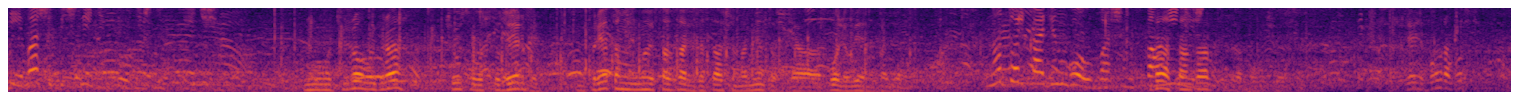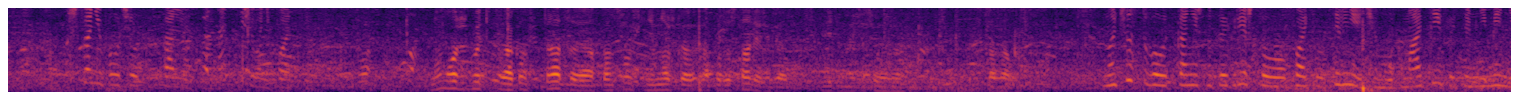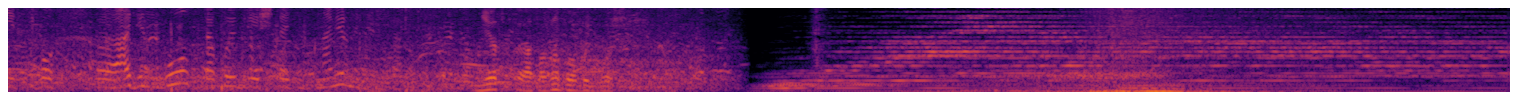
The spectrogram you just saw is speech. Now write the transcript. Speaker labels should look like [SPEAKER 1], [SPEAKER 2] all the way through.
[SPEAKER 1] впечатления от сегодняшней встречи?
[SPEAKER 2] Ну, тяжелая игра, чувствовал, что дерби. Но при этом мы создали достаточно моментов для более уверенной победы.
[SPEAKER 1] Но только один гол в вашем
[SPEAKER 2] Да,
[SPEAKER 1] исполнении.
[SPEAKER 2] стандарт да, получился. К сожалению, будем работать.
[SPEAKER 1] Что, что не получилось в остальных? Чего не хватило?
[SPEAKER 2] Ну, может быть, э, концентрация, а в концовке немножко подустали ребята. Видимо, это все уже сказалось.
[SPEAKER 1] Но чувствовалось, конечно, по игре, что факел сильнее, чем локомотив, и тем не менее всего э, один гол в такой игре считаете закономерный результат.
[SPEAKER 2] Нет, а должно было быть больше.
